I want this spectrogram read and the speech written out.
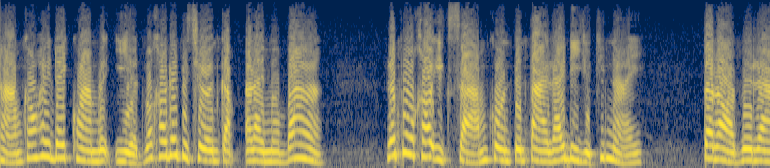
ถามเขาให้ได้ความละเอียดว่าเขาได้เผชิญกับอะไรมาบ้าง และพวกเขาอีกสามคนเป็นตายร้ายดีอยู่ที่ไหน ตลอดเวลา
